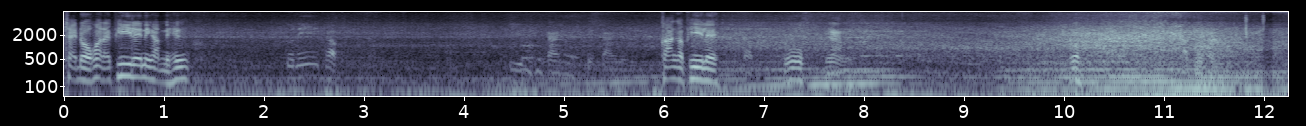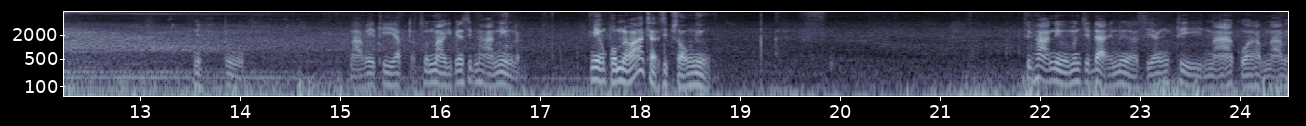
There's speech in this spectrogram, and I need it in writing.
ใช้ดอกอะไรพี่เลยนี่ครับนี่คือตัวนี้ครับที่กลางเก็บกลางอยู่กลางกับพี่เลยครับโอ้งามโอ้ครับนี่ครับนี่ตู้หนาเวทีครับแต่ส่วนมากจะเป็นสิบห้านิ้วแหละมีของผมแหละว่าจะสิบสองนิ้ว สิบห้านิ้วมันจะได้เนื้อเสียงที่หนากว่าครับหนาเว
